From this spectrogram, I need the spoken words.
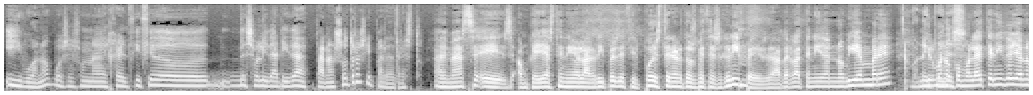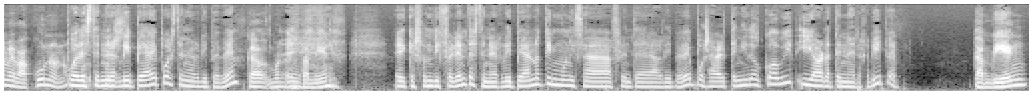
Y bueno, pues es un ejercicio de solidaridad para nosotros y para el resto. Además, eh, aunque hayas tenido la gripe, es decir, puedes tener dos veces gripe, haberla tenido en noviembre, Bueno, y bueno, como la he tenido ya no me vacuno, ¿no? Puedes tener pues, gripe A y puedes tener gripe B. Claro, bueno, eso también. eh, que son diferentes. Tener gripe A no te inmuniza frente a la gripe B. Pues haber tenido COVID y ahora tener gripe. También,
